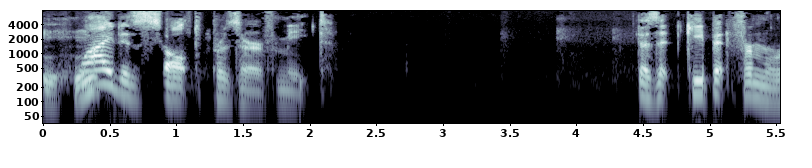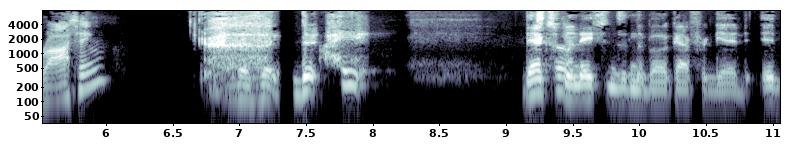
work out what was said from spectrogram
Mhm. Why does salt preserve meat? Does it keep it from rotting? Does it? The, I the explanations in the book, I forget. It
